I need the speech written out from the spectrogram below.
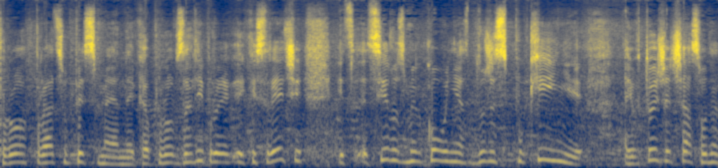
про працю письменника, про взагалі про якісь речі. І ці розмірковування дуже спокійні, і в той же час вони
